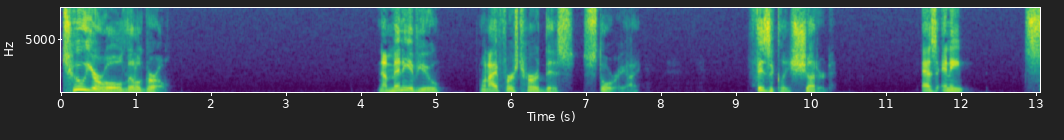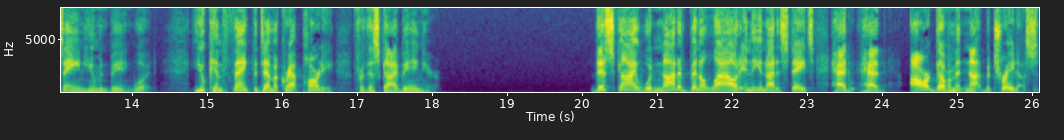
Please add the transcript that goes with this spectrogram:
two year old little girl. Now, many of you, when I first heard this story, I physically shuddered, as any sane human being would. You can thank the Democrat Party for this guy being here. This guy would not have been allowed in the United States had, had our government not betrayed us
